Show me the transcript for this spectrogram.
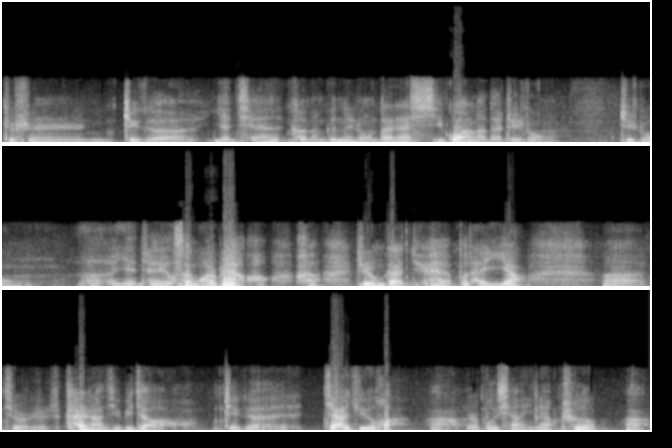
就是这个眼前可能跟那种大家习惯了的这种。这种呃，眼前有三块表，哈，这种感觉不太一样，啊，就是看上去比较这个家居化啊，而不像一辆车啊，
